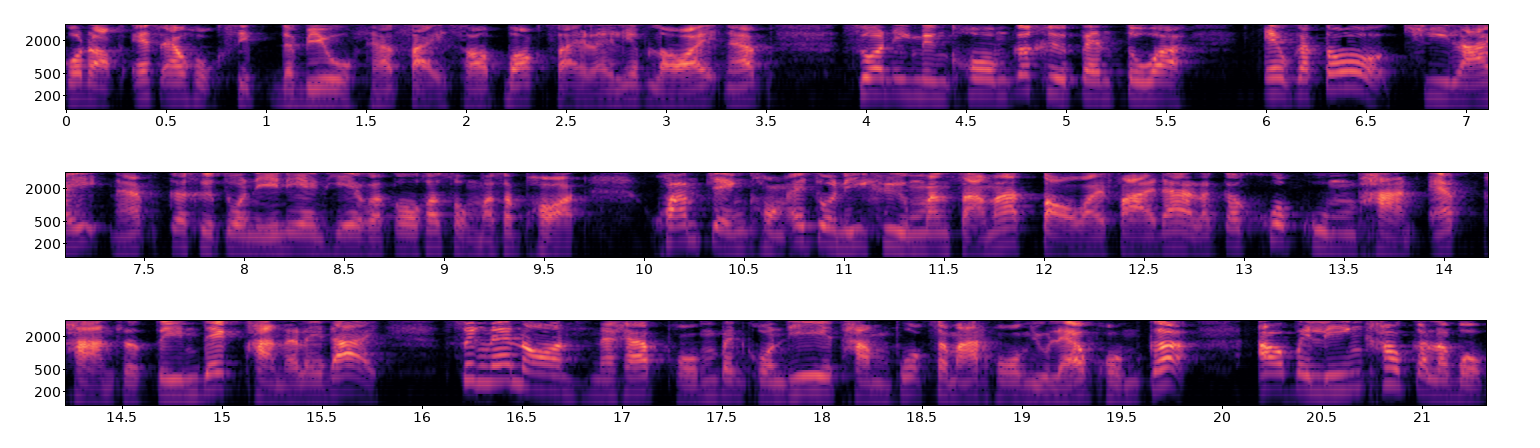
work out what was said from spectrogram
Godox SL60W นะครับ ใส่ซอฟต์บ็อกใส่อะไรเรียบร้อยนะครับ ส่วนอีกหนึ่งโคมก็คือเป็นตัว เอลกาโต้คีไลท์นะครับก็คือตัวนี้นี่เองที่เอลกาโต้เขาส่งมาซัพพอร์ตความเจ๋งของไอ้ตัวนี้คือมันสามารถต่อ Wi-Fi ได้ แล้วก็ควบคุมผ่านแอป ผ่านสตรีมเด็กผ่านอะไรได้ ซึ่งแน่นอนนะครับ ผมเป็นคนที่ทำพวกสมาร์ทโฮมอยู่แล้ว ผมก็เอาไปลิงก์เข้ากับระบบ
